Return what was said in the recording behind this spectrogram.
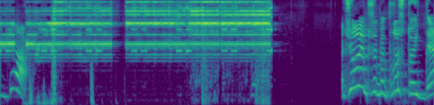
Я. А чоловік себе просто йде.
